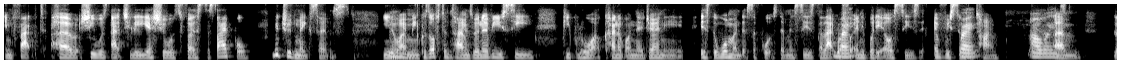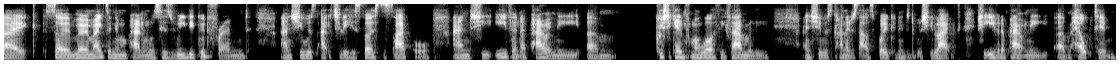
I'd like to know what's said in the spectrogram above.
in fact, her she was actually Yeshua's first disciple, which would make sense. You know mm-hmm. what I mm-hmm. mean? Because oftentimes, whenever you see people who are kind of on their journey, it's the woman that supports them and sees the light right. before anybody else sees it every single right. time. Always. Um, like so mary magdalene apparently was his really good friend and she was actually his first disciple and she even apparently um because she came from a wealthy family and she was kind of just outspoken and did what she liked she even apparently um, helped him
